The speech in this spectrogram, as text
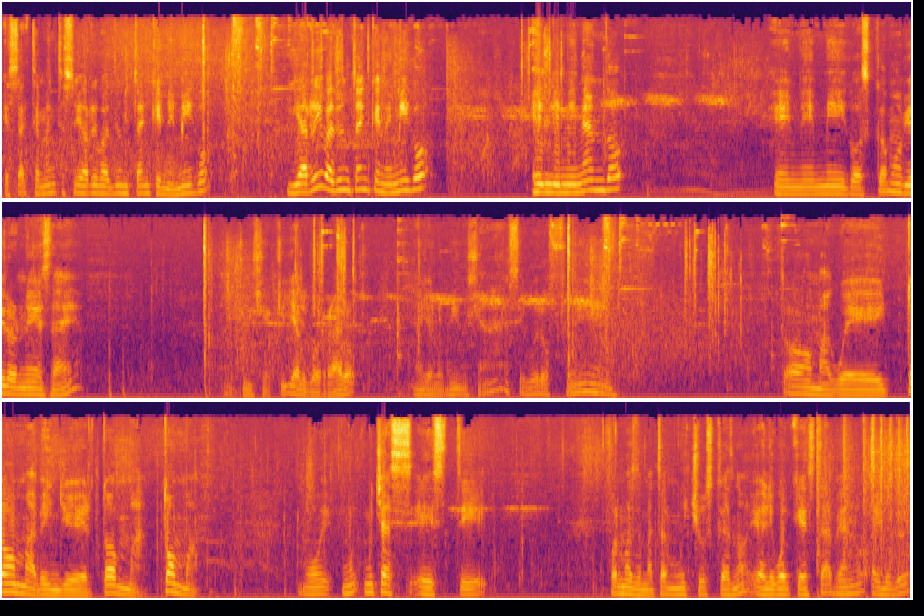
exactamente. Estoy arriba de un tanque enemigo. Y arriba de un tanque enemigo. Eliminando enemigos. ¿Cómo vieron esa, eh? Dije, aquí hay algo raro. Ahí ya lo vi. Dije, ah, seguro fue. Toma, güey. Toma, Avenger. Toma, toma. Muy, muchas este, formas de matar muy chuscas, ¿no? al igual que esta, veanlo, ahí lo veo.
